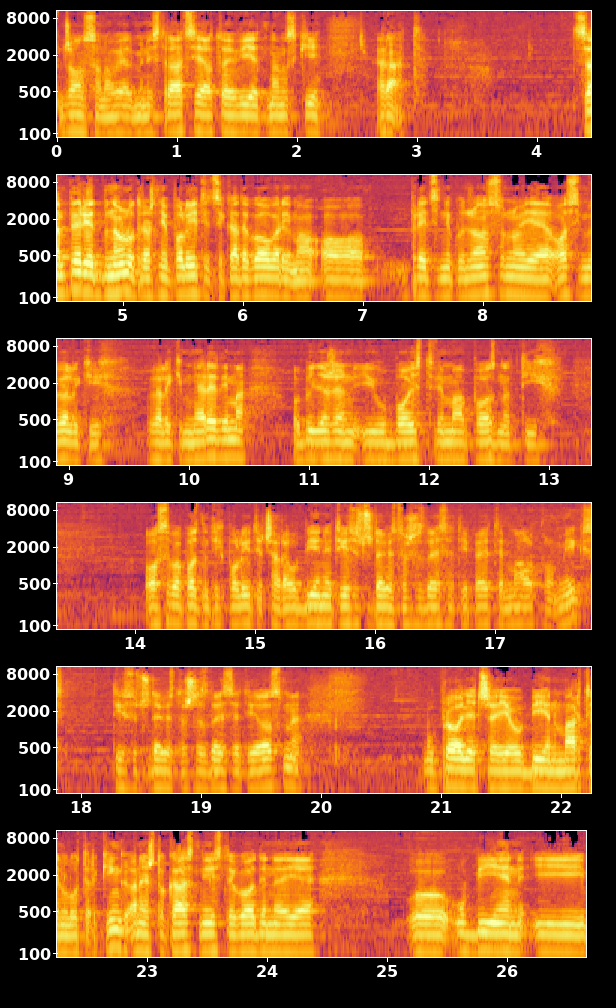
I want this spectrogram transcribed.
Johnsonove administracije, a to je vijetnamski rat. Sam period na unutrašnjoj politici kada govorimo o predsjedniku Johnsonu je osim velikih, velikim neredima obilježen i ubojstvima poznatih osoba poznatih političara. Ubijen je 1965. Malcolm X, 1968. u proljeće je ubijen Martin Luther King, a nešto kasnije iste godine je ubijen i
